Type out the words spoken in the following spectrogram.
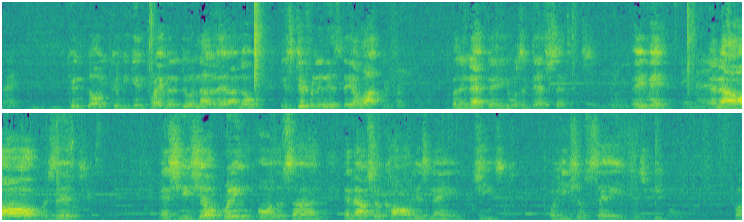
Right. You couldn't go, you couldn't be getting pregnant and doing none of that. I know it's different in this day, a lot different, but in that day it was a death sentence. Amen. Amen. And now all, it says, and she shall bring forth a son, and thou shalt call his name Jesus, for he shall save his people from,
